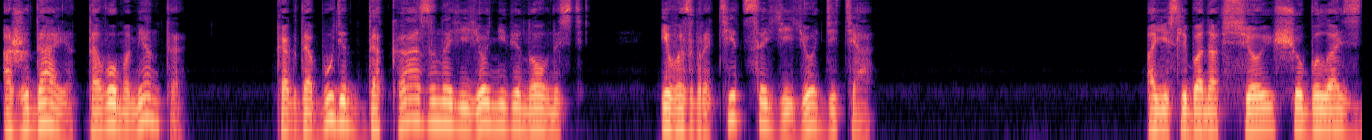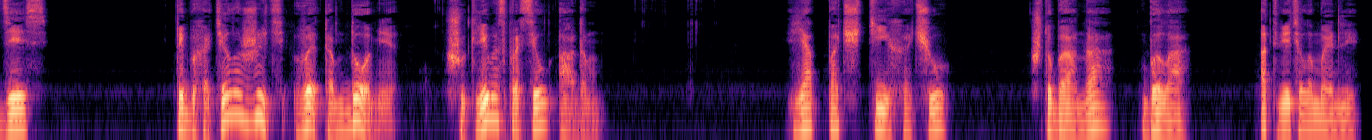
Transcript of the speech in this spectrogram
ожидая того момента, когда будет доказана ее невиновность и возвратится ее дитя. А если бы она все еще была здесь, ты бы хотела жить в этом доме? — шутливо спросил Адам. «Я почти хочу, чтобы она была», — ответила Мэнли.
